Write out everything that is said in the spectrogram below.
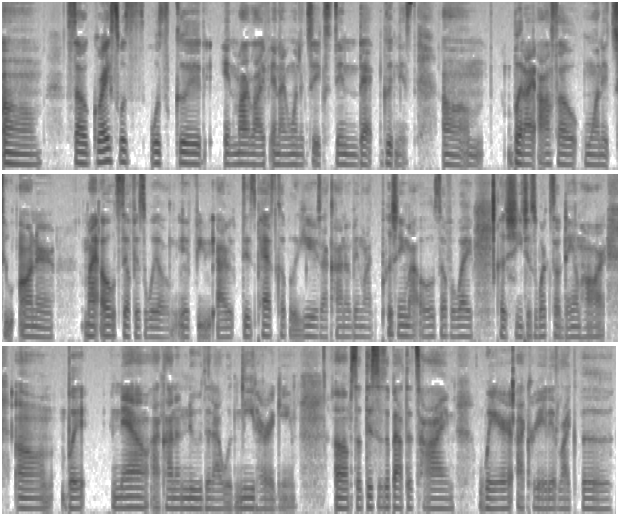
Um, so grace was was good in my life, and I wanted to extend that goodness. Um, but I also wanted to honor my old self as well. If you, I this past couple of years, I kind of been like pushing my old self away because she just worked so damn hard. Um, but now I kind of knew that I would need her again. Um, so this is about the time where I created like the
